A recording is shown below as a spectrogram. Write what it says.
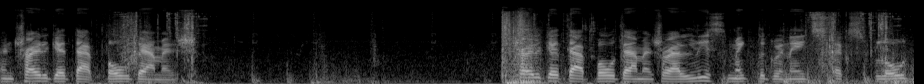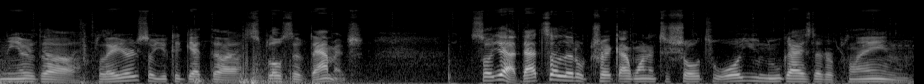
and try to get that bow damage try to get that bow damage or at least make the grenades explode near the player so you could get the explosive damage. So yeah, that's a little trick I wanted to show to all you new guys that are playing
